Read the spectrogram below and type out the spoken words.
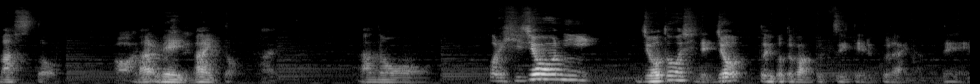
must, あま may, might。はい。あの、これ非常に助動詞で助という言葉がくっついているくらいなので、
